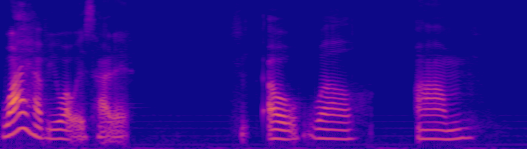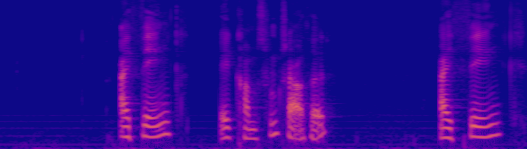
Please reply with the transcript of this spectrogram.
why have you always had it? Oh well, um, I think it comes from childhood. I think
